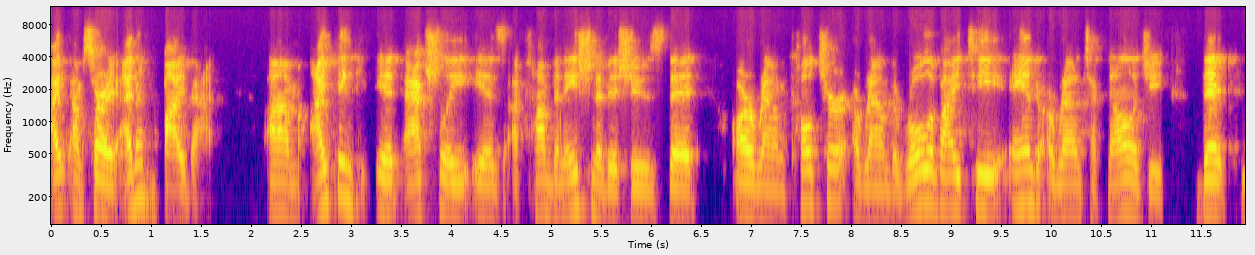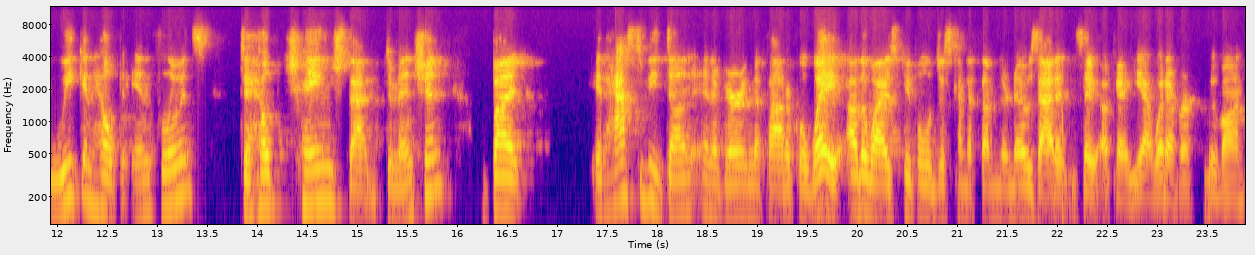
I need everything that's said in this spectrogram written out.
I am sorry, I don't buy that. Um, I think it actually is a combination of issues that are around culture, around the role of IT, and around technology that we can help influence to help change that dimension. But it has to be done in a very methodical way. Otherwise, people will just kind of thumb their nose at it and say, okay, yeah, whatever, move on.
